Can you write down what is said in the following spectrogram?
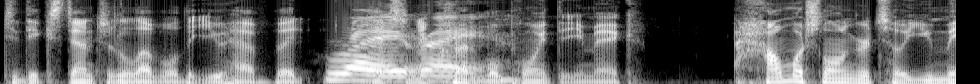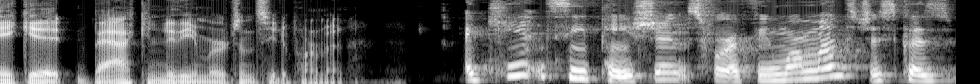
to the extent to the level that you have, but Right, that's an right. incredible point that you make. How much longer till you make it back into the emergency department? I can't see patients for a few more months just because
